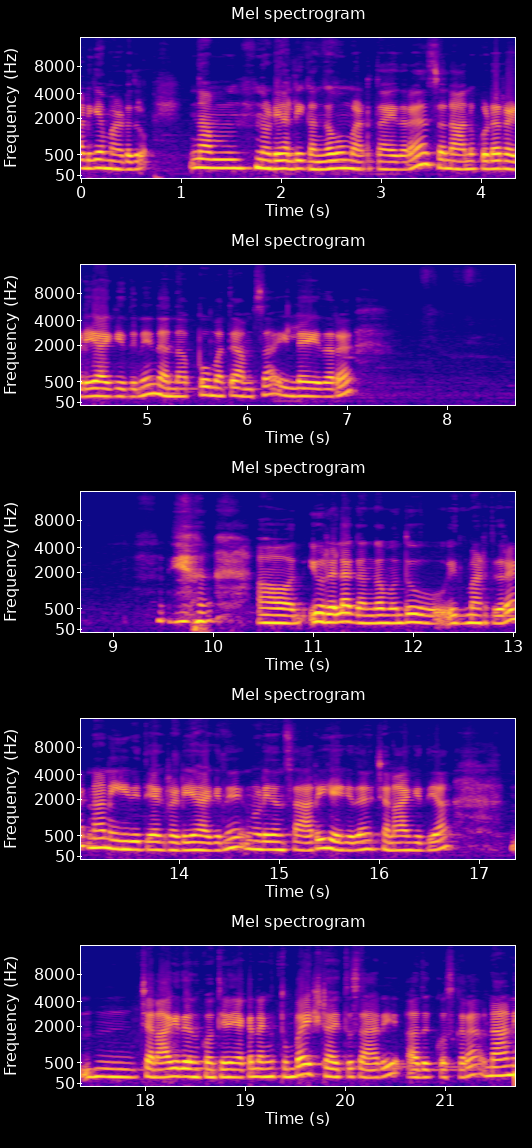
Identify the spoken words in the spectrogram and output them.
ಅಡುಗೆ ಮಾಡಿದ್ರು. ನಮ್ಮ ನೋಡಿ ಅಲ್ಲಿ ಗಂಗಮ್ಮ ಮಾಡ್ತಾ ಇದ್ದಾರೆ ಸೊ ನಾನು ಕೂಡ ರೆಡಿ ಆಗಿದ್ದೀನಿ. ನನ್ನ ಅಪ್ಪು ಮತ್ತು ಹಂಸ ಇಲ್ಲೇ ಇದ್ದಾರೆ ಇವರೆಲ್ಲ ಗಂಗಮ್ಮಂದು ಇದು ಮಾಡ್ತಿದ್ದಾರೆ ನಾನು ಈ ರೀತಿಯಾಗಿ ರೆಡಿ ಆಗಿದ್ದೀನಿ. ನೋಡಿ ನನ್ನ ಸ್ಯಾರಿ ಹೇಗಿದೆ? ಚೆನ್ನಾಗಿದೆಯಾ? ಚೆನ್ನಾಗಿದೆ ಅಂದ್ಕೊತೀನಿ ಯಾಕಂದ್ರೆ ನಂಗೆ ತುಂಬ ಇಷ್ಟ ಆಯಿತು ಸ್ಯಾರಿ ಅದಕ್ಕೋಸ್ಕರ ನಾನು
